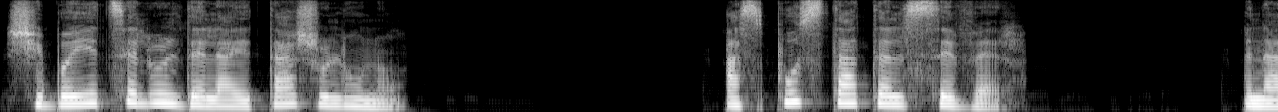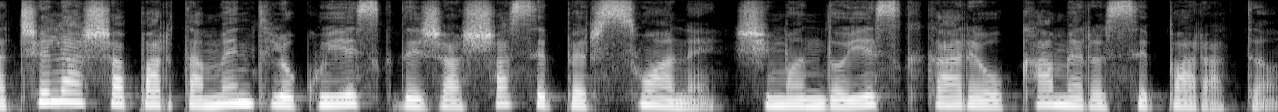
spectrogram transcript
Și băiețelul de la etajul 1, a spus tatăl sever. În același apartament locuiesc deja șase persoane și mă îndoiesc că are o cameră separată.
